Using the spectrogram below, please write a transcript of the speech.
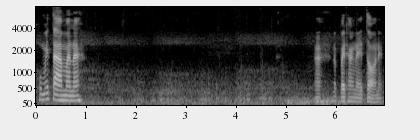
คงไม่ตามมานะ อะ แล้วไปทางไหนต่อเนี่ย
